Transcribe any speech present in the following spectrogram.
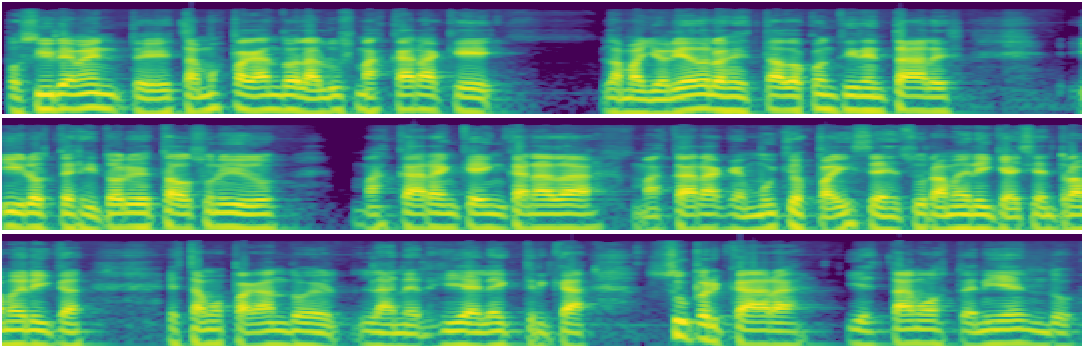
posiblemente estamos pagando la luz más cara que la mayoría de los estados continentales y los territorios de Estados Unidos más cara que en Canadá, más cara que en muchos países de Sudamérica y Centroamérica. Estamos pagando la energía eléctrica súper cara y estamos teniendo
